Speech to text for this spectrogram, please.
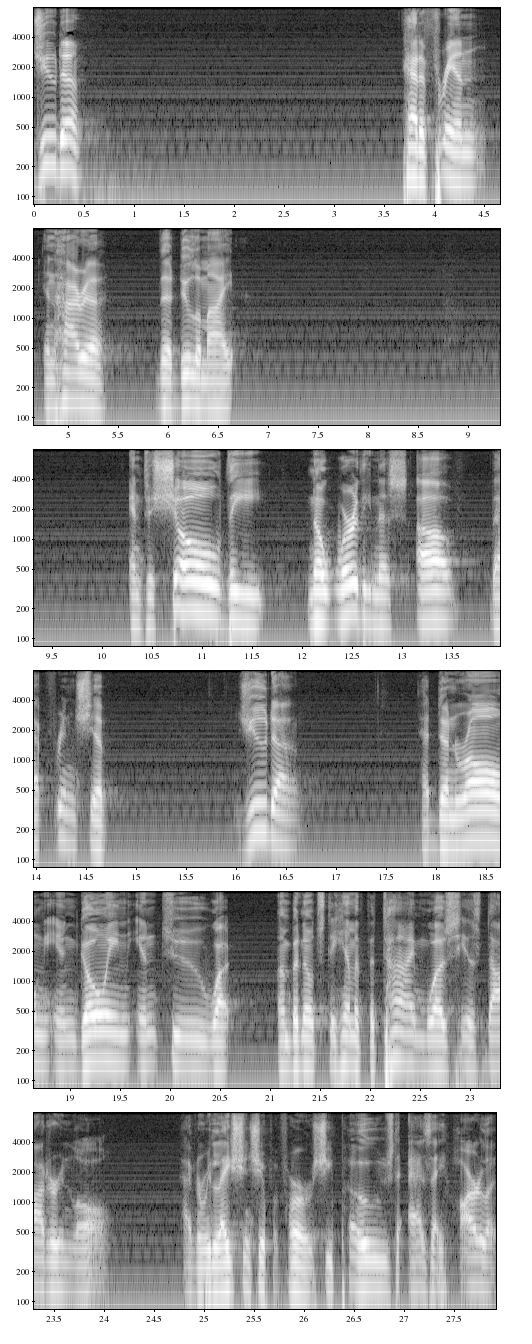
Judah had a friend in Hira the Adullamite. And to show the noteworthiness of that friendship. Judah had done wrong in going into what, unbeknownst to him at the time, was his daughter in law, having a relationship with her. She posed as a harlot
